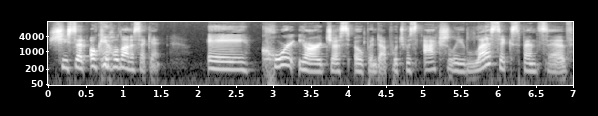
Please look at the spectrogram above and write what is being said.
She said, okay, hold on a second a courtyard just opened up, which was actually less expensive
